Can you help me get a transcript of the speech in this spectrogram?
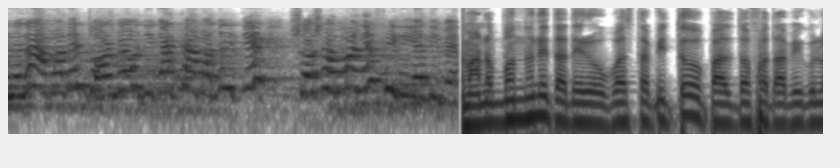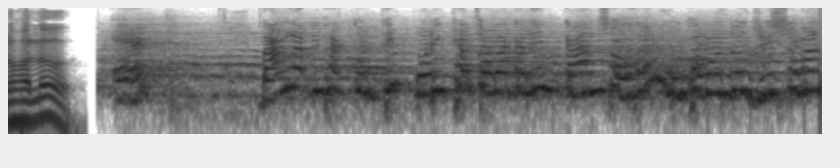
ওনারা আমাদের ধর্মীয় অধিকারটা আমাদেরকে সসম্মানে ফিরিয়ে দিবেন। মানববন্ধনে তাদের উপস্থাপিত পাঁচ দফা দাবিগুলো হলো এক বাংলা বিভাগ কর্তৃক পরীক্ষা চলাকালীন কান সহ মুখমণ্ডল দৃশ্যমান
